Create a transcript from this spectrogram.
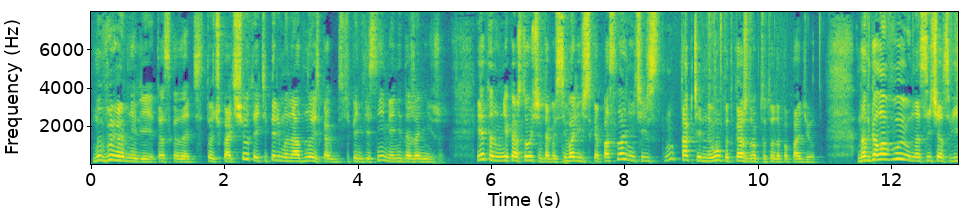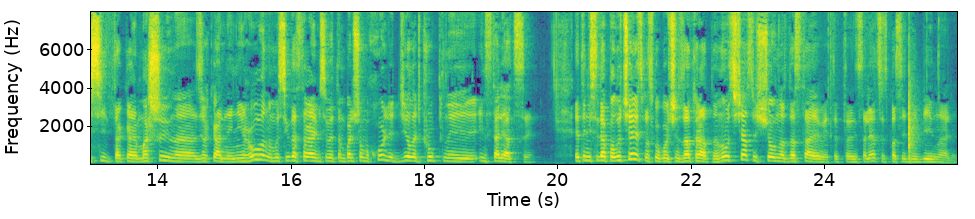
Мы выровняли, так сказать, точку отсчета, и теперь мы на одной как бы, ступеньке с ними, они даже ниже. Это, мне кажется, очень такое символическое послание через ну, тактильный опыт каждого, кто туда попадет. Над головой у нас сейчас висит такая машина зеркальные нейроны. Мы всегда стараемся в этом большом холле делать крупные инсталляции. Это не всегда получается, поскольку очень затратно, но вот сейчас еще у нас достаивает эта инсталляция с последней биеннале.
